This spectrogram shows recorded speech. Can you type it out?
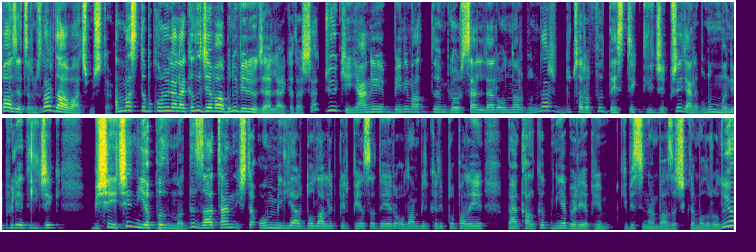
bazı yatırımcılar dava açmıştı. Elon Musk da bu konuyla alakalı cevabını veriyor değerli arkadaşlar. Diyor ki yani benim attığım görseller onlar bunlar bu tarafı destekleyecek bir şey. Yani bunun manipüle edilecek bir şey için yapılmadı. Zaten işte 10 milyar dolarlık bir piyasa değeri olan bir kripto parayı ben kalkıp niye böyle yapayım gibisinden bazı açıklamalar oluyor.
